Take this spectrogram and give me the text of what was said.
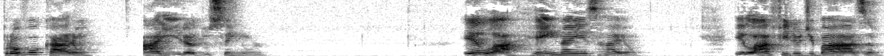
provocaram a ira do Senhor. Elá reina em Israel. Elá, filho de Baasa,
